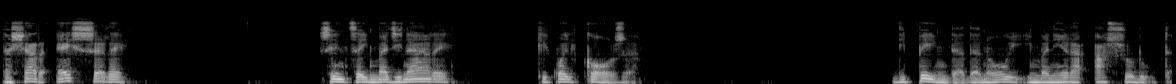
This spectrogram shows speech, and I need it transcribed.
lasciar essere senza immaginare che qualcosa dipenda da noi in maniera assoluta.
